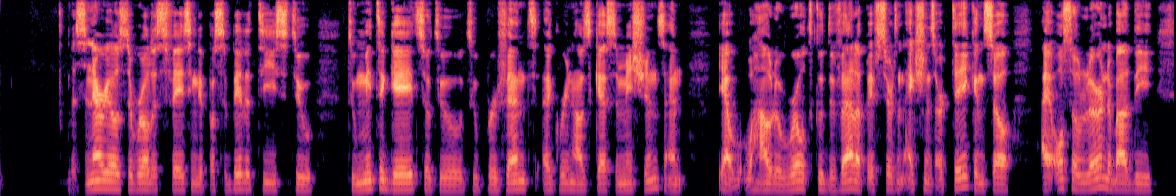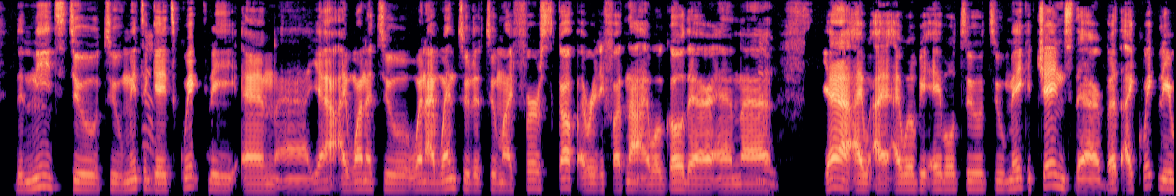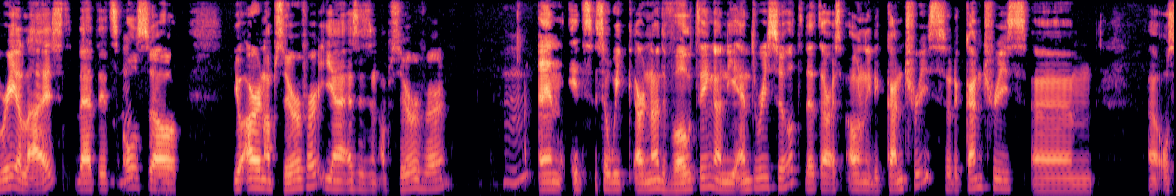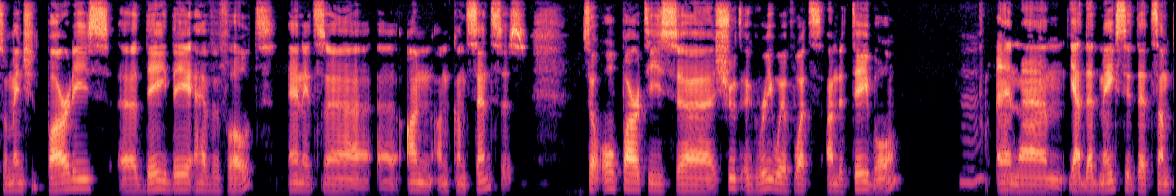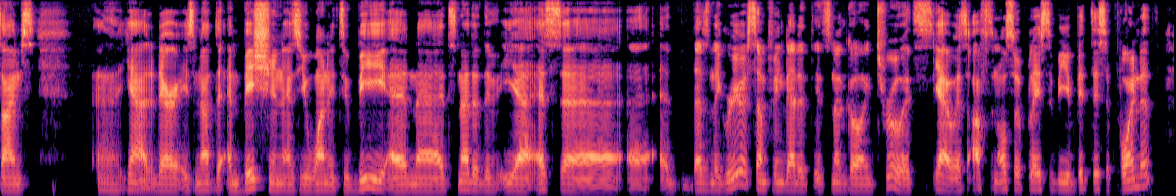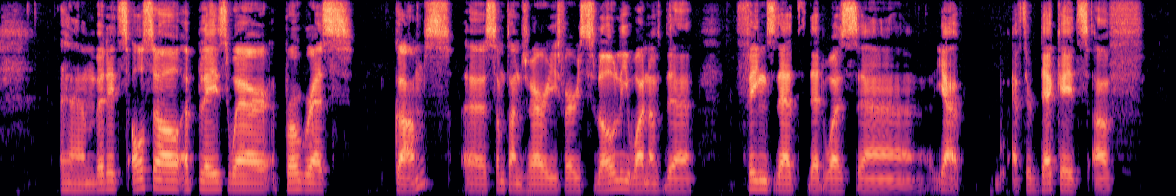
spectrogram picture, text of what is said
the scenarios the world is facing, the possibilities to to mitigate, so to to prevent uh, greenhouse gas emissions, and yeah, w- how the world could develop if certain actions are taken. So I also learned about the the need to to Mm. mitigate quickly, and uh, yeah, I wanted to when I went to the to my first COP, I really thought, nah, I will go there and. Uh, Mm. yeah, I, I, I will be able to to make a change there. But I quickly realized that it's Mhm. also you are an observer. IAAS is an observer, Mm. and it's so we are not voting on the end result. That are only the countries. So the countries um, uh, also mentioned parties. Uh, they they have a vote, and it's uh, uh, on on consensus. So all parties uh, should agree with what's on the table Mm. and um, yeah that makes it that sometimes uh, yeah there is not the ambition as you want it to be and uh, it's not that the IAAS uh, uh, doesn't agree with something that it, it's not going through it's yeah it's often also a place to be a bit disappointed um, but it's also a place where progress comes uh, sometimes very very slowly one of the things that that was uh, yeah after decades of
